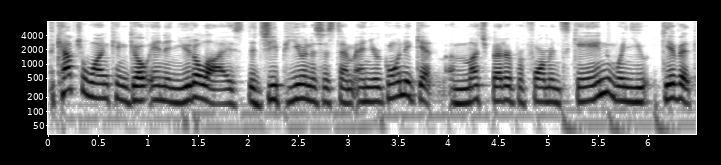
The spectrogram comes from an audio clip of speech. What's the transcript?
the Capture One can go in and utilize the GPU in the system and you're going to get a much better performance gain when you give it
